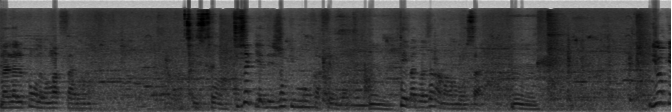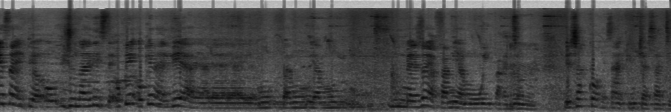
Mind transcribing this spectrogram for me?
na na lopango na banga fana c'est ça tu sais qu'il y a des gens qui manquent à faire hmm. te bato bazanga makambo mosala hmm. yo okesa ete oh, journaliste oke na lie ya maison ya famille ya mowei par exemple hmm. déjà corps eza na kinshasa te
